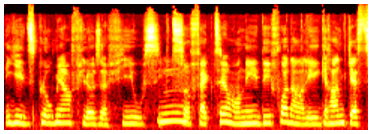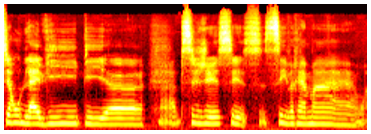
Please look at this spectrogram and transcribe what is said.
il est diplômé en philosophie aussi, tout ça. Fait que, tu sais, on est des fois dans les grandes questions de la vie, puis euh, Voilà. c'est vraiment, euh, ouais,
